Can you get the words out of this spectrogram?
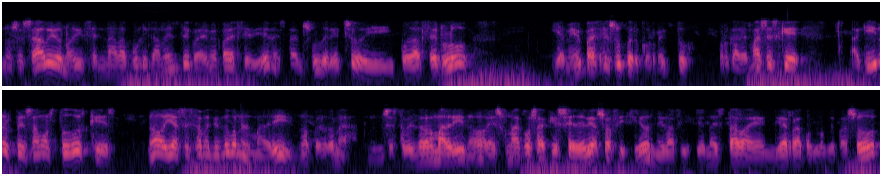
no se sabe o no dicen nada públicamente, pero a mí me parece bien, está en su derecho y puede hacerlo y a mí me parece súper correcto, porque además es que aquí nos pensamos todos que es, no, ya se está metiendo con el Madrid, no, perdona, se está metiendo con el Madrid, no, es una cosa que se debe a su afición y la afición estaba en guerra por lo que pasó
